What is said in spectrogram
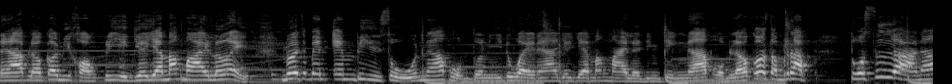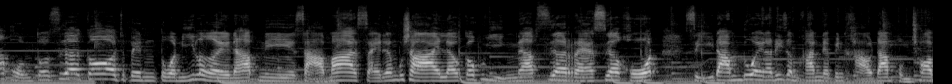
นะครับแล้วก็มีของฟรีอีกเยอะแยะมากมายเลยไม่ว่าจะเป็น MP0 นะครับผมตัวนี้ด้วยนะฮะเยอะแยะมากมายเลยจริงๆนะครับผมแล้วก็สำหรับตัวเสื้อนะครับผมตัวเสื้อก็จะเป็นตัวนี้เลยนะครับนี่สามารถใส่ทั้งผู้ชายแล้วก็ผู้หญิงนะครับเสื้อแรเสื้อโค้ทสีดำด้วยนะที่สำคัญเนี่ยเป็นขาวดำผมชอบ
